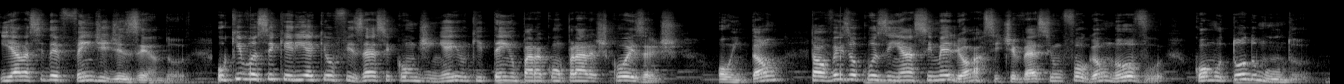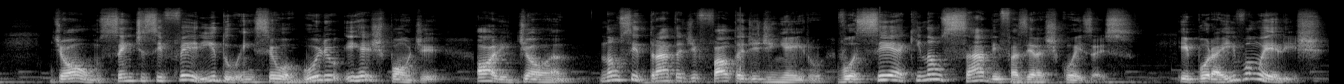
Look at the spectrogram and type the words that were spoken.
e ela se defende dizendo: O que você queria que eu fizesse com o dinheiro que tenho para comprar as coisas? Ou então, Talvez eu cozinhasse melhor se tivesse um fogão novo, como todo mundo. John sente-se ferido em seu orgulho e responde: Olhe, John, não se trata de falta de dinheiro. Você é que não sabe fazer as coisas. E por aí vão eles.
